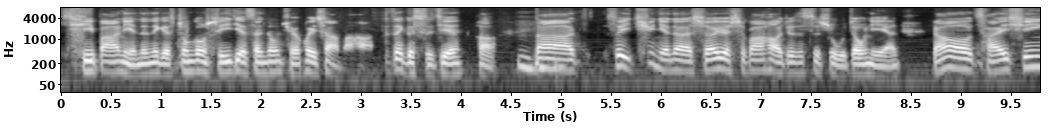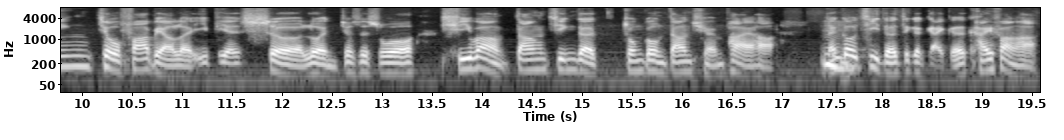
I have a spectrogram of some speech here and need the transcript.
七八年的那个中共十一届三中全会上嘛，哈，这个时间，哈，那所以去年的十二月十八号就是四十五周年，然后财新就发表了一篇社论，就是说希望当今的中共当权派哈能够记得这个改革开放哈，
